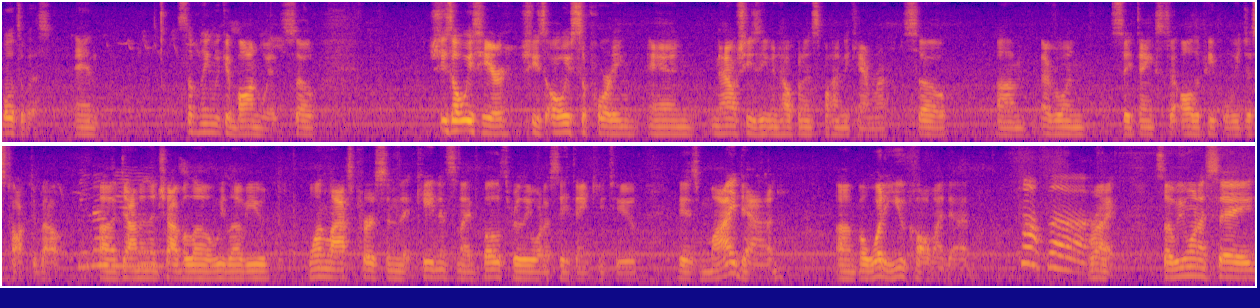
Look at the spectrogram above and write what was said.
both of us and something we can bond with. So she's always here. She's always supporting, and now she's even helping us behind the camera. So um, everyone say thanks to all the people we just talked about uh, down in the chat below. We love you. One last person that Cadence and I both really want to say thank you to is my dad. Um, but what do you call my dad? Papa. Right. So we want to say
